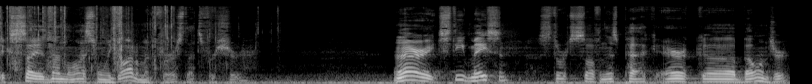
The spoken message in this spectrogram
excited nonetheless when we got him at first, that's for sure. All right, Steve Mason starts us off in this pack. Eric uh, Belanger.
